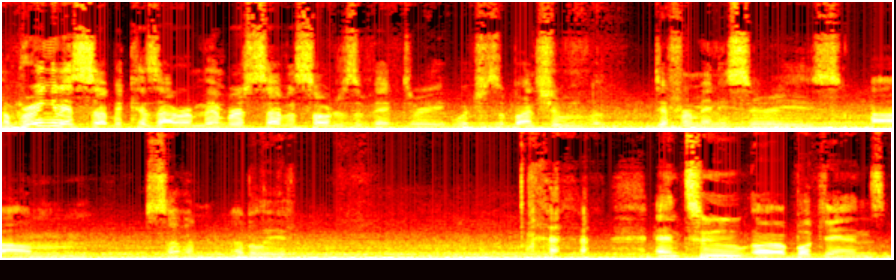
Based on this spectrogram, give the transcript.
I'm bringing this up because I remember Seven Soldiers of Victory, which is a bunch of different miniseries. Um, seven, I believe. and two uh, bookends,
